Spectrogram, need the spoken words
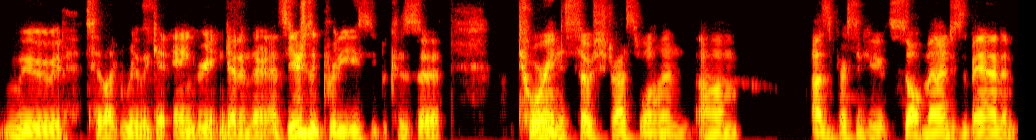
mood to like really get angry and get in there. And it's usually pretty easy because uh, touring is so stressful. And um, as a person who self manages the band and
